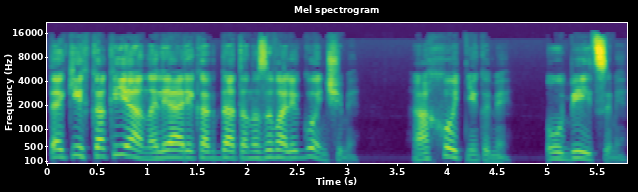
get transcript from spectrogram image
«Таких, как я, на Лиаре когда-то называли гончими, охотниками, убийцами.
